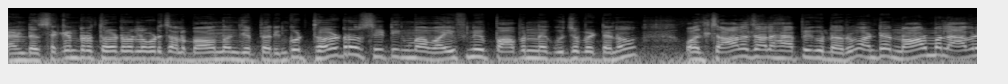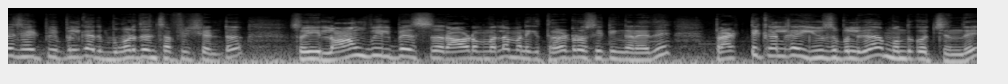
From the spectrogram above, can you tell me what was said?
అండ్ సెకండ్ రో థర్డ్ రోలో కూడా చాలా బాగుందని చెప్పారు. ఇంకోటి థర్డ్ రో సీటింగ్ మా వైఫ్ని పాపని నేను కూర్చోబెట్టాను. వాళ్ళు చాలా చాలా హ్యాపీగా ఉన్నారు. అంటే నార్మల్ యావరేజ్ హైట్ పీపుల్కి అది మోర్ దెన్ సఫిషియంట్ సో ఈ లాంగ్ వీల్ బేస్ రావడం వల్ల మనకి థర్డ్ రో సీటింగ్ అనేది ప్రాక్టికల్గా యూజబుల్గా ముందుకొచ్చింది.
